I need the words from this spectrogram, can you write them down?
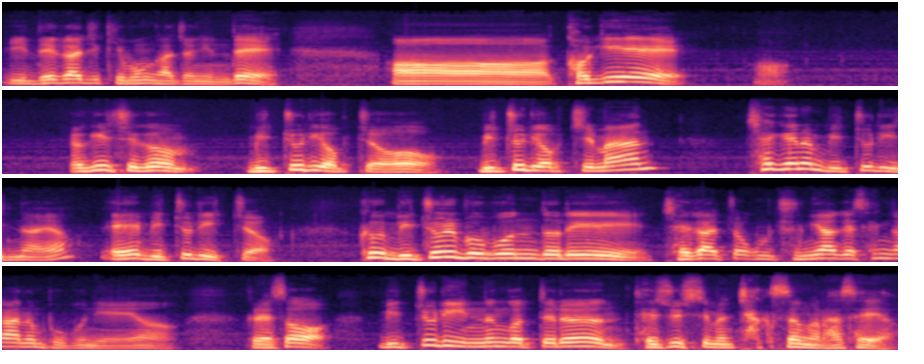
이 네 가지 기본 과정인데, 어, 거기에, 어, 여기 지금 밑줄이 없죠. 밑줄이 없지만 책에는 밑줄이 있나요? 예, 밑줄이 있죠. 그 밑줄 부분들이 제가 조금 중요하게 생각하는 부분이에요. 그래서 밑줄이 있는 것들은 될 수 있으면 작성을 하세요.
